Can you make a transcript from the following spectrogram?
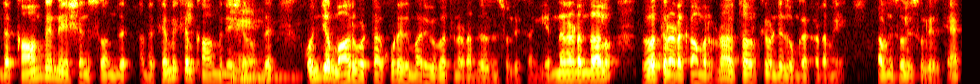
இந்த காம்பினேஷன்ஸ் வந்து அந்த கெமிக்கல் காம்பினேஷன் வந்து கொஞ்சம் மாறுபட்டா கூட இது மாதிரி விபத்து நடந்ததுன்னு சொல்லியிருக்காங்க. என்ன நடந்தாலும் விபத்து நடக்காமல் இருக்கணும் அதை தவிர்க்க வேண்டியது உங்கள் கடமை அப்படின்னு சொல்லி சொல்லியிருக்கேன்.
